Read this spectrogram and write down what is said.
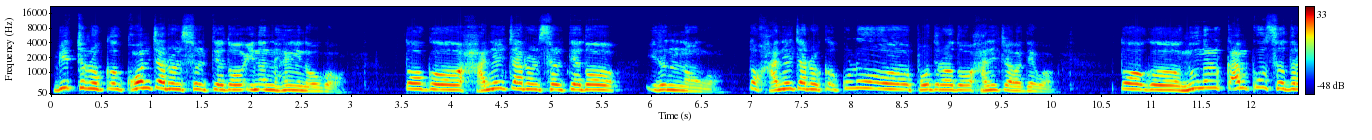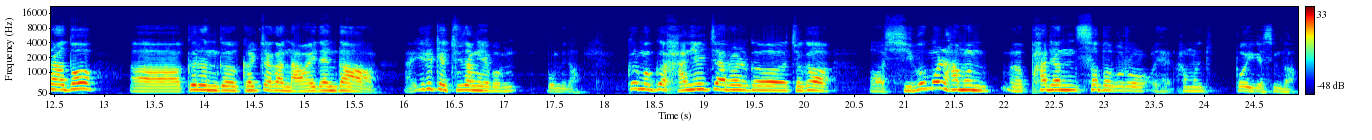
밑으로 그 곤자를 쓸 때도 이런 행이 나오고 또 그 한일자를 쓸 때도 이런 나오고 또 한일자를 거꾸로 보더라도 한일자가 되고 또 그 눈을 감고 쓰더라도 아 그런 그 글자가 나와야 된다 이렇게 주장해 봄- 봅니다. 그러면 그 한일자를 그 제가 어, 시범을 한번 어, 파련 서법으로 한번 보이겠습니다.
